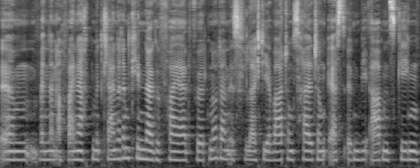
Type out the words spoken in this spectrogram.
ähm, wenn dann auch Weihnachten mit kleineren Kindern gefeiert wird, ne? dann ist vielleicht die Erwartungshaltung erst irgendwie abends gegen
